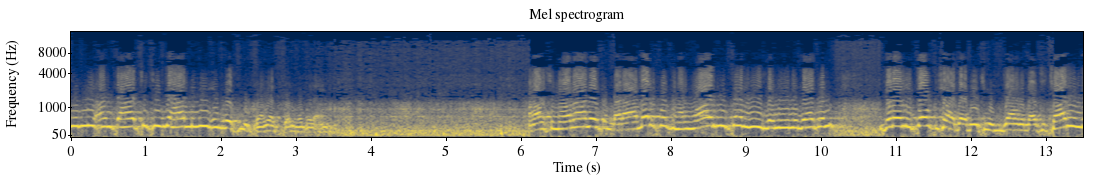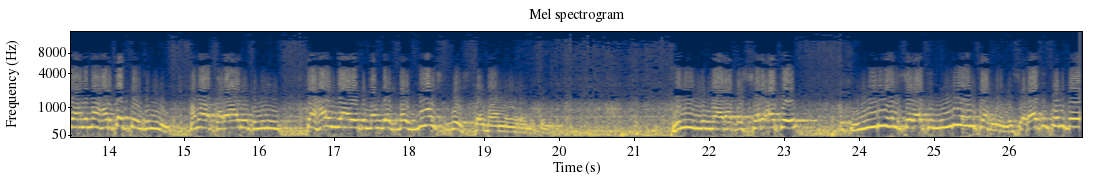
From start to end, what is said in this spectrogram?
چین بھی انتہا چی چیز حال بھی ادرس بھی کرنے کے آسمانان ایک برابر کو ہموار بکن ہی زمین بیتن درون توک شاہدہ بھی چیز جانبا چی چاری جانبا حرکت کر زمین۔ ہما قرار ایک منی سہر جائے تو منگش بس بوش بوش تیمان نہیں رہے بکن زمین دوبارہ بس سرعت نوری ہم سرعت نوری ہم کرنے میں سرعت تن پہ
